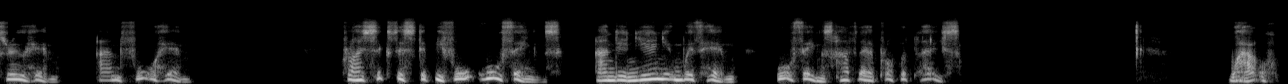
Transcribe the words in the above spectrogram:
through him and for him. Christ existed before all things, and in union with him, all things have their proper place. Wow,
